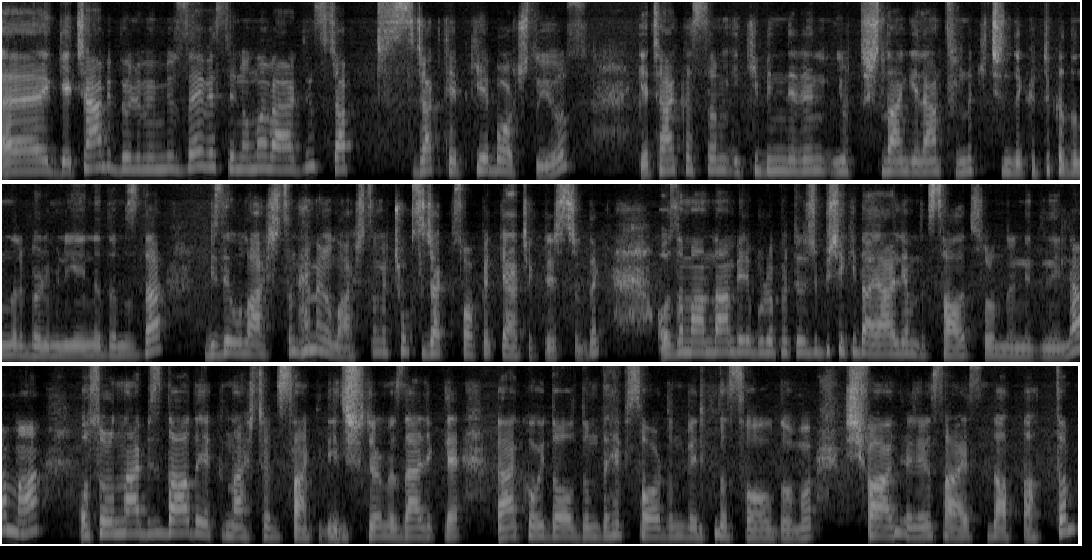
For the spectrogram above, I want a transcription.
e, geçen bir bölümümüzde ve senin ona verdiğin sıcak sıcak tepkiye borçluyuz. Geçen Kasım 2000'lerin yurt dışından gelen tırnak içinde kötü kadınları bölümünü yayınladığımızda bize ulaştın. Hemen ulaştın ve çok sıcak bir sohbet gerçekleştirdik. O zamandan beri bu röportajı bir şekilde ayarlayamadık sağlık sorunları nedeniyle ama o sorunlar bizi daha da yakınlaştırdı sanki diye düşünüyorum. Özellikle ben Covid olduğumda hep sordun benim nasıl olduğumu. Şifa önerilerin sayesinde atlattım.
